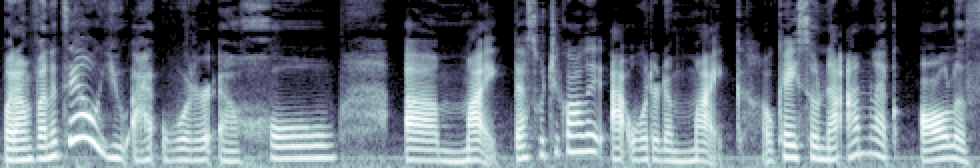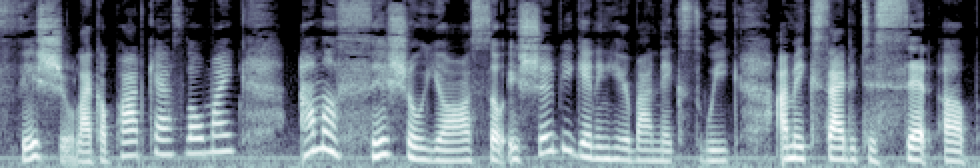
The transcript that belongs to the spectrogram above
but I'm gonna tell you, I ordered a whole a mic. That's what you call it. I ordered a mic. Okay, so now I'm like all official, like a podcast low mic. I'm official, y'all. So it should be getting here by next week. I'm excited to set up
